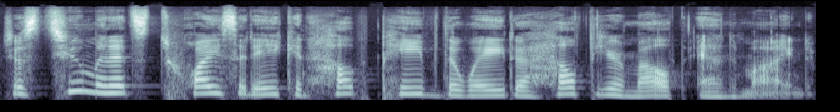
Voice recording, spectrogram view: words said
Just two minutes twice a day can help pave the way to a healthier mouth and mind.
